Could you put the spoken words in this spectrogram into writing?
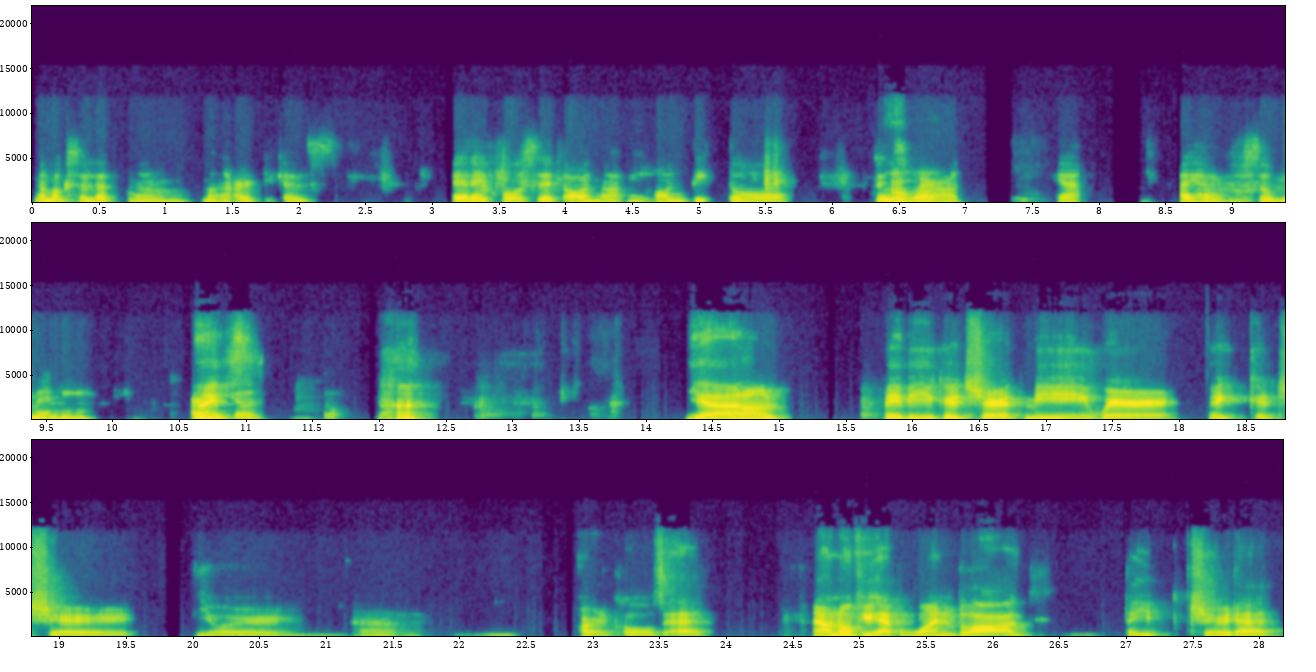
na magsulat ng mga articles. And I post it on, uh, on TikTok to Oh, wow. Yeah, I have so many Nice. articles. yeah, I don't. Maybe you could share with me where I could share your um, articles at. I don't know if you have one blog that you share it at,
